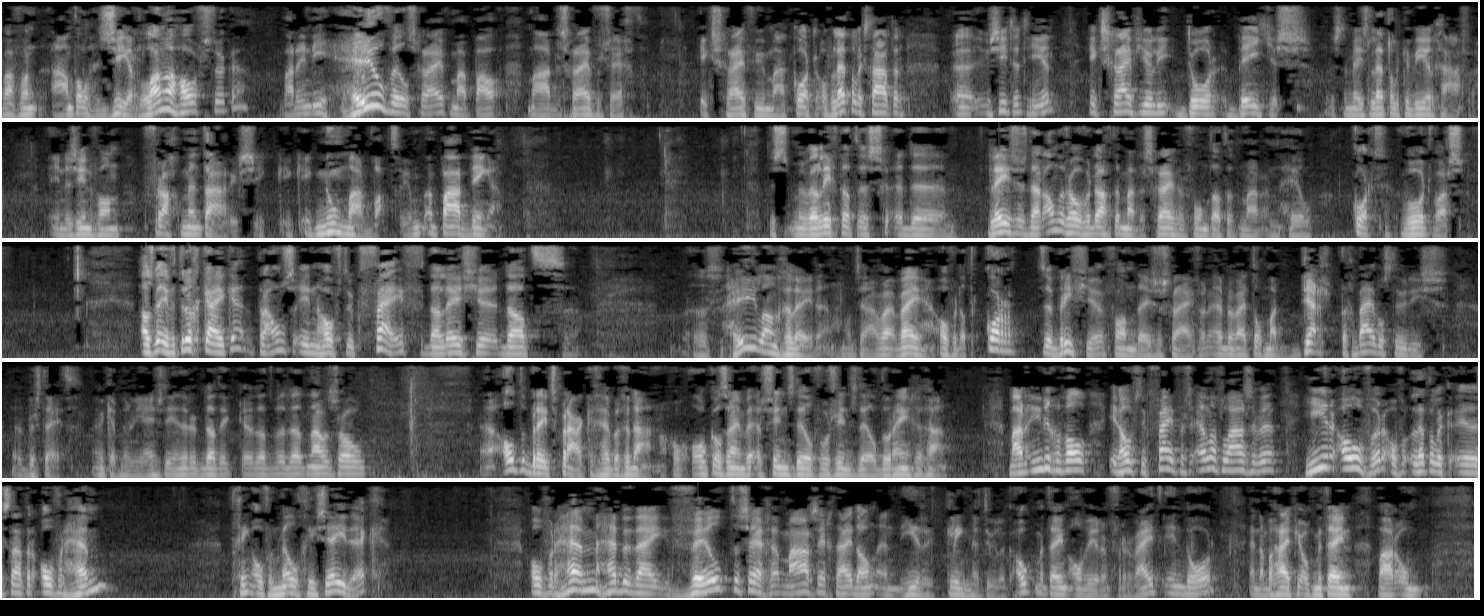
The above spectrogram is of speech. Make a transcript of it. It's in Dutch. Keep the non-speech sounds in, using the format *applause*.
Waarvan een aantal zeer lange hoofdstukken. Waarin hij heel veel schrijft, maar, maar de schrijver zegt, ik schrijf u maar kort. Of letterlijk staat er, uh, u ziet het hier, ik schrijf jullie door beetjes. Dat is de meest letterlijke weergave. In de zin van fragmentarisch. Ik, ik, ik noem maar wat. Een paar dingen. Dus wellicht dat de, lezers daar anders over dachten, maar de schrijver vond dat het maar een heel kort woord was. Als we even terugkijken, trouwens, in hoofdstuk 5, dan lees je dat. Dat is heel lang geleden. Want ja, wij over dat korte briefje van deze schrijver hebben wij toch maar 30 Bijbelstudies besteed. En ik heb nog niet eens de indruk dat, ik, dat we dat nou zo uh, al te breedsprakig hebben gedaan. Ook al zijn we er zinsdeel voor zinsdeel doorheen gegaan. Maar in ieder geval, in hoofdstuk 5 vers 11 lazen we hierover, of letterlijk staat er over hem. Het ging over Melchizedek. Over hem hebben wij veel te zeggen, maar zegt hij dan, en hier klinkt natuurlijk ook meteen alweer een verwijt in door. En dan begrijp je ook meteen waarom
